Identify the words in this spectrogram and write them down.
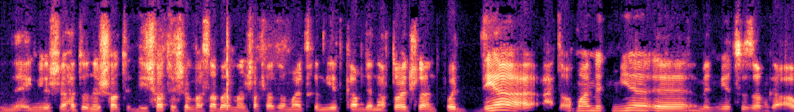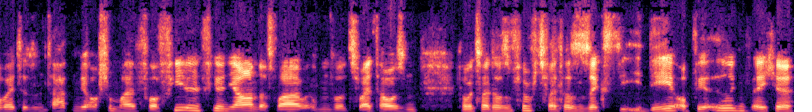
eine englische, hatte eine Schott, die schottische Wasserballmannschaft hat er mal trainiert, kam der nach Deutschland. Und der hat auch mal mit mir äh, mit mir zusammengearbeitet und da hatten wir auch schon mal vor vielen vielen Jahren, das war um so 2000, ich glaube 2005, 2006 die Idee, ob wir irgendwelche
